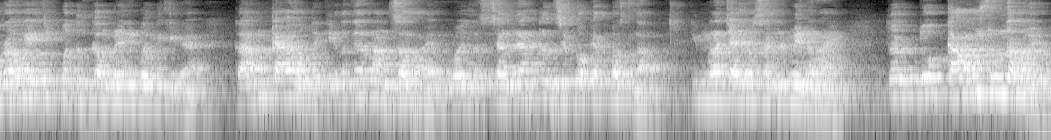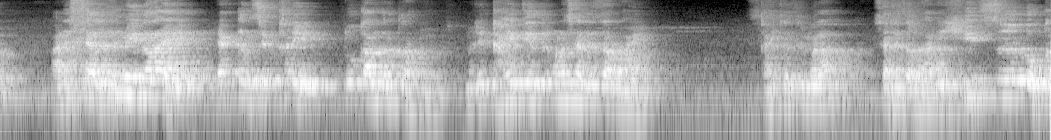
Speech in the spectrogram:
उराव घ्यायची पद्धत कंपनीने बंद केली आहे. कारण काय होतं की एकदा त्या माणसाला एम्प्लॉईला सॅलरी कन्सेप्ट डोक्यात बसला की मला चाळीस सॅलरी मिळणार आहे तर तो काम विसरून जातोय. आणि सॅलरी मिळणार आहे या कन्सेप्ट खाली तो काम करत राहतोय. म्हणजे काही केलं तरी मला सॅलरी चालू आहे. काही केलं तरी मला चालू आणि हीच लोक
